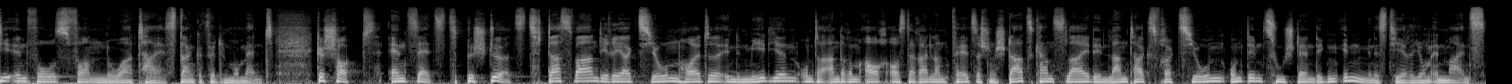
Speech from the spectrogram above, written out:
Die Infos von Noah Theis. Danke für den Moment. Geschockt, entsetzt, bestürzt. Das waren die Reaktionen heute in den Medien, unter anderem auch aus der rheinland-pfälzischen Staatskanzlei, den Landtagsfraktionen und dem zuständigen Innenministerium in Mainz.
